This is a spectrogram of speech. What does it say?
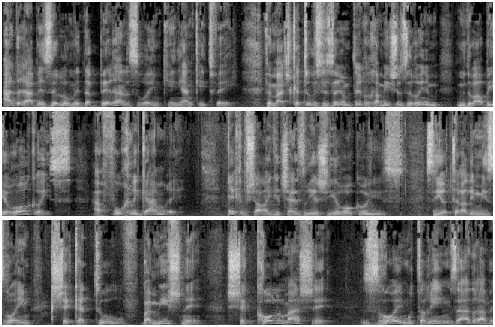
אדרבה, זה לא מדבר על זרועים כעניין כתפי. ומה שכתוב שזרועים יותר חמישה זרועים, מדובר בירוקויס, הפוך לגמרי. איך אפשר להגיד שהזריע של ירוקויס זה יותר עלים מזרועים, כשכתוב במשנה שכל מה שזרועים מותרים זה אדרבה,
